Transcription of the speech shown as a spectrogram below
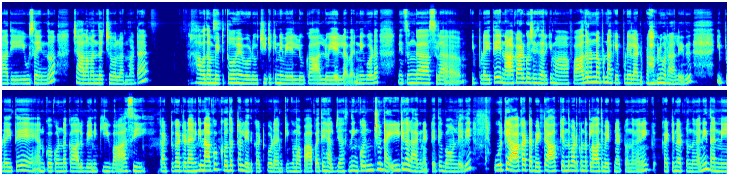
అది యూస్ అయిందో చాలామంది వచ్చేవాళ్ళు అనమాట అవదం పెట్టి తోమేవాడు చిటికిని వేళ్ళు కాళ్ళు ఏళ్ళు అవన్నీ కూడా నిజంగా అసలు ఇప్పుడైతే నా కాడికి వచ్చేసరికి మా ఫాదర్ ఉన్నప్పుడు నాకు ఎప్పుడు ఎలాంటి ప్రాబ్లం రాలేదు. ఇప్పుడైతే అనుకోకుండా కాలు బెనికి వాసి కట్టు కట్టడానికి నాకు కుదరటలేదు కట్టుకోవడానికి. ఇంకా మా పాప అయితే హెల్ప్ చేస్తుంది. ఇంకొంచెం టైట్గా లాగినట్టయితే బాగుండేది. ఊరికే ఆకట్ట పెట్టి ఆకు కింద పడకుండా క్లాత్ పెట్టినట్టుంది కానీ కట్టినట్టుంది కానీ దాన్ని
